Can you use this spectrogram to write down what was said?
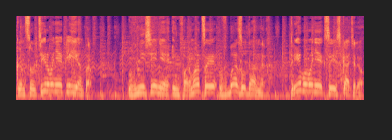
Консультирование клиентов. Внесение информации в базу данных. Требования к соискателю.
